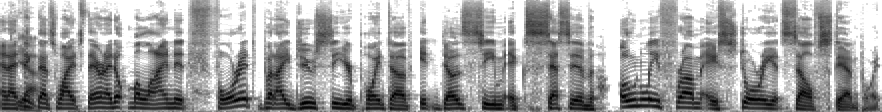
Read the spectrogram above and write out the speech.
And I Yeah. think that's why it's there. And I don't malign it for it, but I do see your point of it does seem excessive only from a story itself standpoint.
